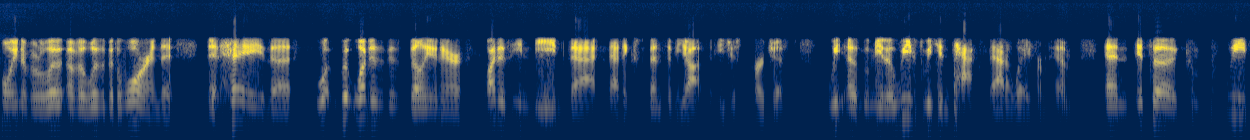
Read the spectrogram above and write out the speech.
point of of Elizabeth Warren that that hey, the what what is this billionaire? Why does he need that that expensive yacht that he just purchased? We, I mean, at least we can tax that away from him. And it's a complete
